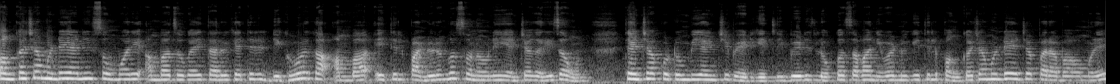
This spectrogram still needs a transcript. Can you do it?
पंकजा मुंडे यांनी सोमवारी अंबाजोगाई तालुक्यातील डिघोळगा आंबा येथील पांडुरंग सोनवणे यांच्या घरी जाऊन त्यांच्या कुटुंबियांची भेट घेतली. बीड लोकसभा निवडणुकीतील पंकजा मुंडे यांच्या पराभवामुळे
